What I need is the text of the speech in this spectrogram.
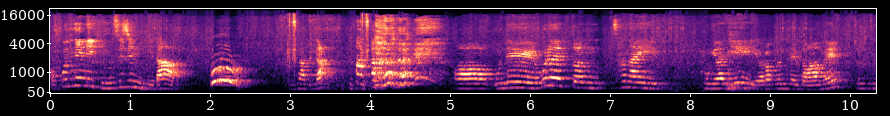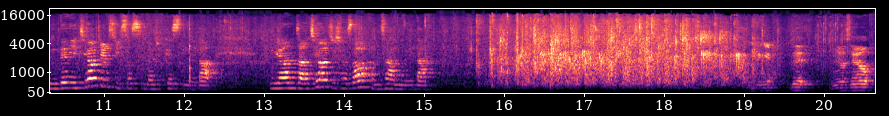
어, 꽃님이 김수진입니다. 감사합니다. 어, 오늘 호련했던 사나이 공연이 여러분들 마음을 좀 든든히 채워줄 수 있었으면 좋겠습니다. 공연장 채워주셔서 감사합니다. 선생님, 네, 안녕하세요.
